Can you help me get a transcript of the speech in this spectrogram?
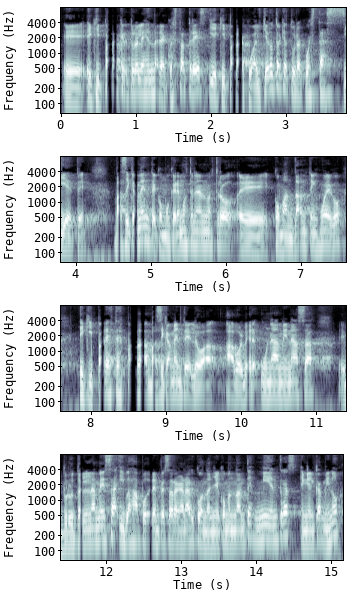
Eh, equipar a criatura legendaria cuesta 3 y equipar a cualquier otra criatura cuesta 7. Básicamente, como queremos tener a nuestro eh, comandante en juego, equipar esta espada básicamente lo va a volver una amenaza eh, brutal en la mesa y vas a poder empezar a ganar con daño de comandantes mientras en el camino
